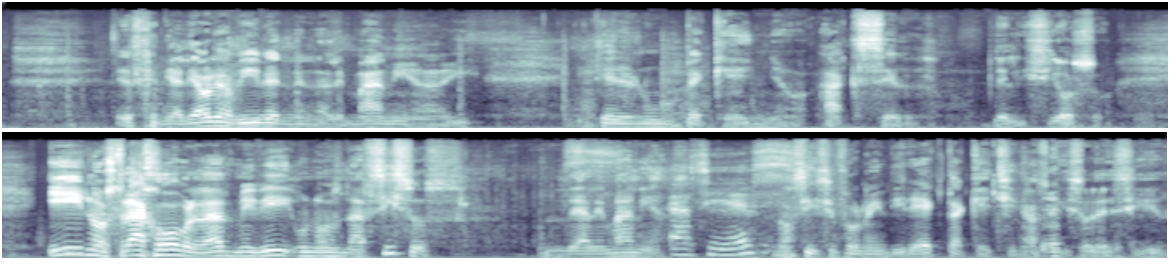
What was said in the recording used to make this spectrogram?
es genial. Y ahora viven en Alemania y, y tienen un pequeño Axel delicioso. Y nos trajo, ¿verdad, Mivi? Unos narcisos de Alemania. Así es. No sé si fue una indirecta, qué chingados quiso decir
